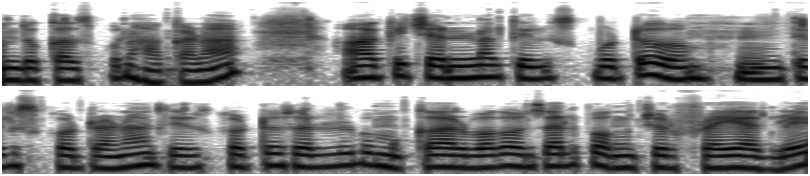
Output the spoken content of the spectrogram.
ಒಂದು ಕಾಲು ಸ್ಪೂನ್ ಹಾಕೋಣ. ಹಾಕಿ ಚೆನ್ನಾಗಿ ತಿರುಗಿಸ್ಬಿಟ್ಟು ತಿರುಗಿಸ್ಕೊಟ್ರೋಣ ತಿರುಗಿಸ್ಕೊಟ್ಟು ಸ್ವಲ್ಪ ಮುಕ್ಕಾಲು ಭಾಗ, ಒಂದು ಸ್ವಲ್ಪ ಒಂಚೂರು ಫ್ರೈ ಆಗಲಿ.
